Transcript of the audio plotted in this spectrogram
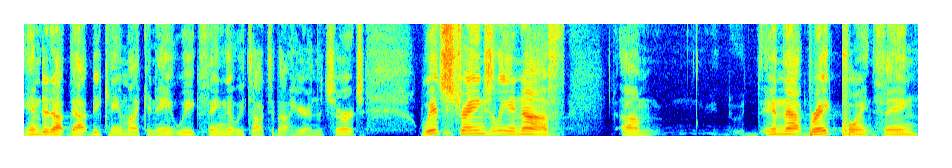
ended up, that became like an eight week thing that we talked about here in the church, which strangely enough, um, in that breakpoint thing,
